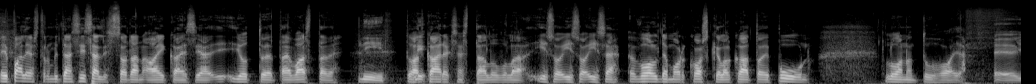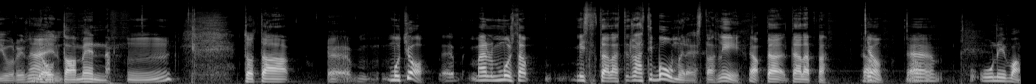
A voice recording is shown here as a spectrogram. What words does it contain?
ei paljastunut mitään sisällissodan aikaisia juttuja tai vastaavia. Niin. 1800-luvulla iso iso isä Voldemort Koskelo kaatoi puun luonnon tuhoa ja Ei, Juuri näin. joutaa mennä. Mm. Tota, mutta joo, ö, mä en muista, mistä tämä lähti. Lähti boomereista, niin, tää läppä. Joo, Joo, joo. Univa.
